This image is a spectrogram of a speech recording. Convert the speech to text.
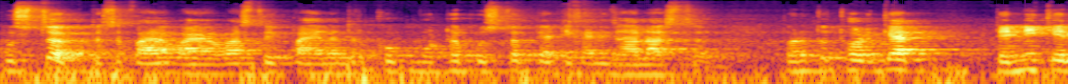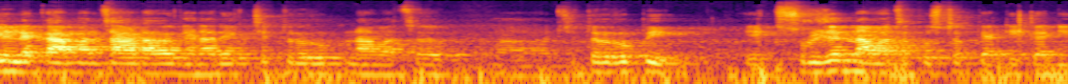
पुस्तक तसं पाय वास्तविक पाहिलं तर खूप मोठं पुस्तक त्या ठिकाणी झालं असतं. परंतु थोडक्यात त्यांनी केलेल्या कामांचा आढावा घेणारं एक चित्ररूप नावाचं चित्ररूपी एक सृजन नावाचं पुस्तक त्या ठिकाणी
